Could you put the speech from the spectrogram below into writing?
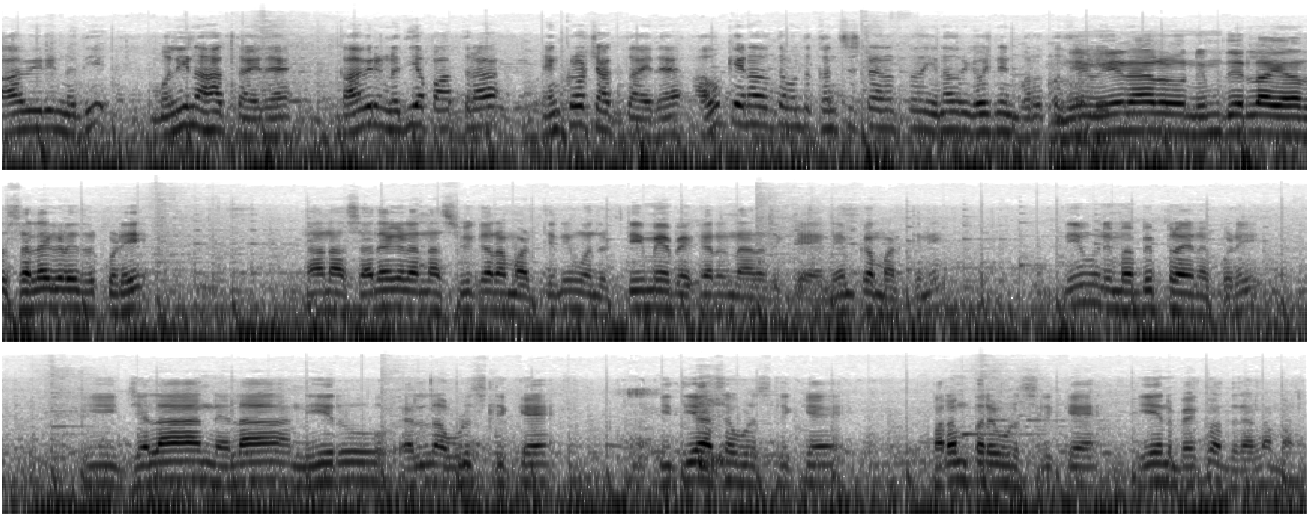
ಕಾವೇರಿ ನದಿ ಮಲಿನ ಆಗ್ತಾ ಇದೆ. ಕಾವೇರಿ ನದಿಯ ಪಾತ್ರ ಎಂಕ್ರೋಚ್ ಆಗ್ತಾ ಇದೆ. ಅವಕ್ಕೆ ಏನಾದಂತ ಒಂದು ಕನ್ಸಿಸ್ಟೆಂಟ್ ಏನಾದ್ರು ಯೋಜನೆ ಬರುತ್ತೆ ನೀವೇನಾದ್ರು ನಿಮ್ದೆಲ್ಲ ಏನಾದ್ರು ಸಲಹೆಗಳಿದ್ರು ಕೊಡಿ. ನಾನು ಆ ಸಲಹೆಗಳನ್ನು ಸ್ವೀಕಾರ ಮಾಡ್ತೀನಿ. ಒಂದು ಟೀಮೇ ಬೇಕಾದ್ರೆ ನಾನು ಅದಕ್ಕೆ ನೇಮಕ ಮಾಡ್ತೀನಿ. ನೀವು ನಿಮ್ಮ ಅಭಿಪ್ರಾಯನ ಕೊಡಿ. ಈ ಜಲ, ನೆಲ, ನೀರು ಎಲ್ಲ ಉಳಿಸ್ಲಿಕ್ಕೆ, ಇತಿಹಾಸ ಉಳಿಸ್ಲಿಕ್ಕೆ, ಪರಂಪರೆ ಉಳಿಸ್ಲಿಕ್ಕೆ ಏನು ಬೇಕೋ ಅದನ್ನೆಲ್ಲ ಮಾಡಿ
